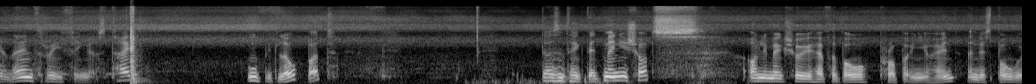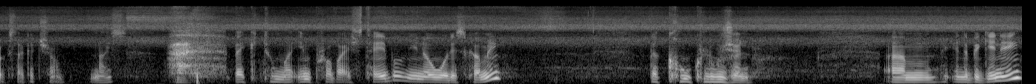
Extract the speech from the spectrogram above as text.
and then three fingers tight. A bit low but doesn't take that many shots. Only make sure you have the bow proper in your hand then this bow works like a charm. Nice. Back to my improvised table. You know what is coming. The conclusion. Um, in the beginning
